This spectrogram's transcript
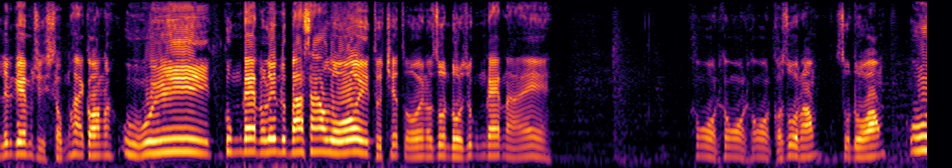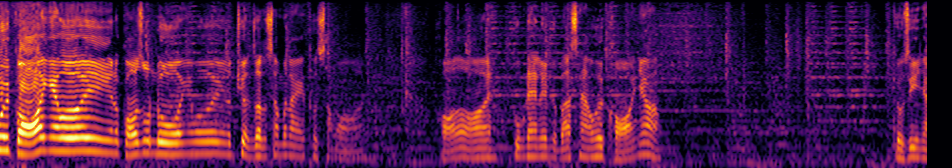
Lên game chỉ sống hai con thôi Ui Cung đen nó lên được 3 sao rồi Thôi chết rồi nó dồn đồ cho cung đen này Không ổn, không ổn, không ổn. Có dồn không? Dồn đồ không? Ui có anh em ơi, nó có dồn đồ anh em ơi, nó chuyển dần sang bên này thôi xong rồi. Khó rồi, cung đen lên được 3 sao hơi khó nhá. Kiểu gì nhỉ?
